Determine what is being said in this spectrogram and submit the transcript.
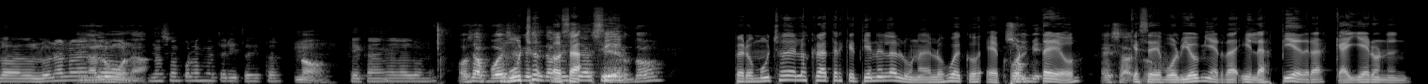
La luna no En es la lo- luna. no son por los meteoritos y tal, no, que caen en la luna. o sea puede ser que Mucho- sí o también sea, sea sí. cierto, Pero muchos de los cráteres que tiene la Luna, de los huecos, es por Son Teo, exacto, que se volvió mierda y las piedras cayeron, en-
